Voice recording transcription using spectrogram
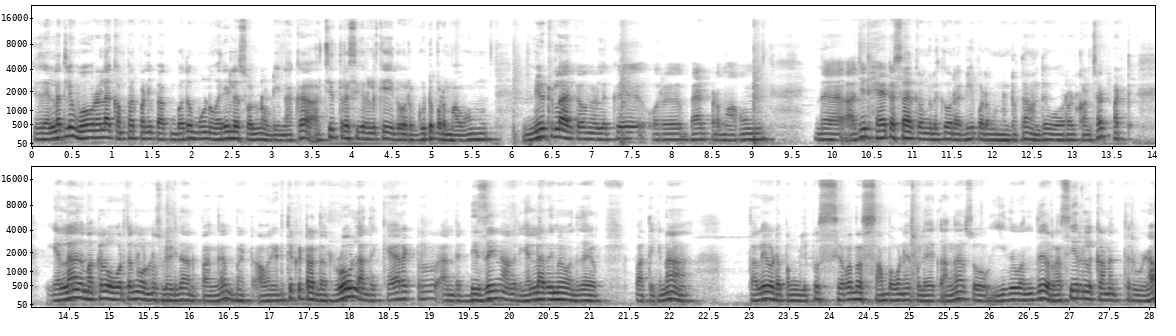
இதில் எல்லாத்துலேயும் ஓவராலாக கம்பேர் பண்ணி பார்க்கும்போது மூணு வரியில் சொல்லணும் அப்படின்னாக்கா அஜித் ரசிகர்களுக்கு இது ஒரு குட்டு படமாகவும் நியூட்ரலாக இருக்கிறவங்களுக்கு ஒரு பேட் படமாகவும் இந்த அஜித் ஹேட்டர்ஸாக இருக்கிறவங்களுக்கு ஒரு அக்லி படம்ன்றது தான் வந்து ஓவரால் கான்செப்ட் பட் எல்லா மக்கள் ஒவ்வொருத்தங்களும் ஒன்றும் சொல்லிட்டு தான் இருப்பாங்க. பட் அவர் எடுத்துக்கிட்ட அந்த ரோல் அந்த கேரக்டர் அந்த டிசைன் அது எல்லாத்தையுமே வந்து பார்த்திங்கன்னா தலையோட பங்களிப்பு சிறந்த சம்பவம்னே சொல்லியிருக்காங்க. ஸோ இது வந்து ரசிகர்களுக்கான திருவிழா.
